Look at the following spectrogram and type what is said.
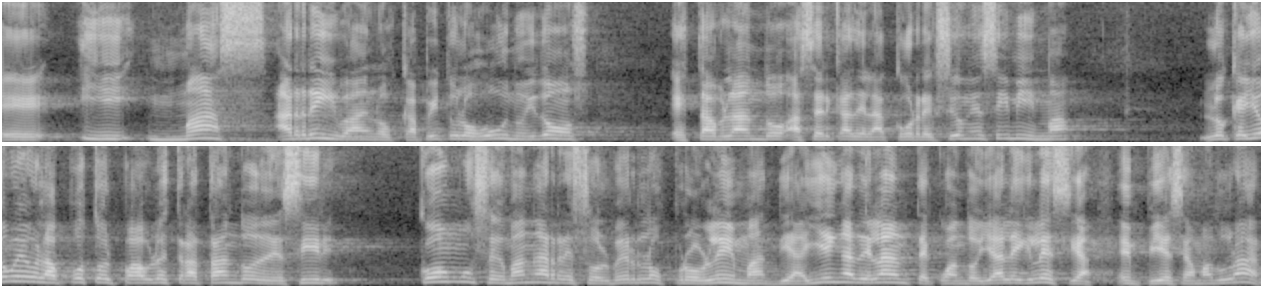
Eh, y más arriba, en los capítulos 1 y 2, está hablando acerca de la corrección en sí misma. Lo que yo veo el apóstol Pablo es tratando de decir cómo se van a resolver los problemas de ahí en adelante cuando ya la iglesia empiece a madurar.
